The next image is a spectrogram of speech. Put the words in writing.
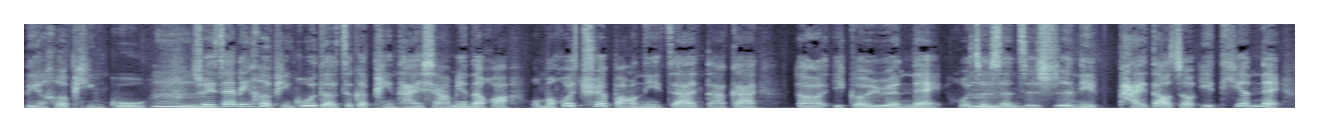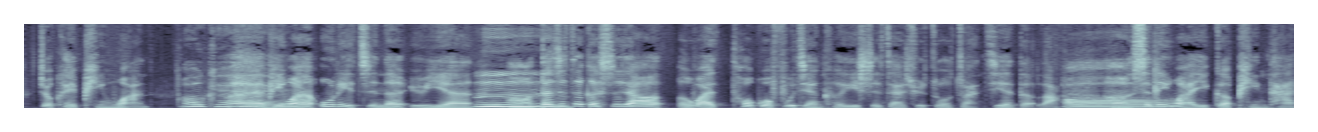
联合评估，嗯，所以在联合评估的这个平台下面的话，我们会确保你在大概呃一个月内，或者甚至是你排到之后一天内就可以评完。OK，哎，评完物理、职能、语言，嗯哦但是这个是要额外透过复健科医师再去做转介的啦。哦啊，是另外一个平台，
